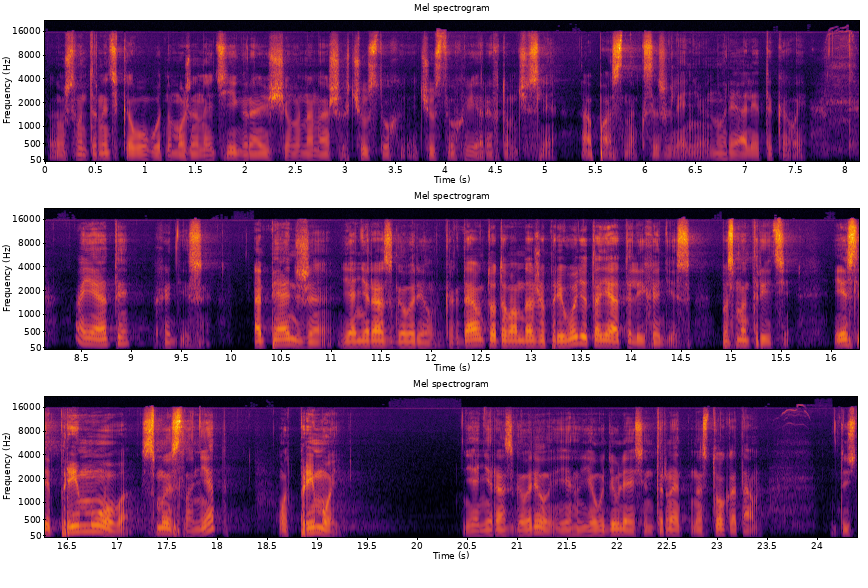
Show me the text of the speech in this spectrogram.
Потому что в интернете кого угодно можно найти, играющего на наших чувствах, чувствах веры в том числе опасно, к сожалению. Но реалии таковы. Аяты, хадисы. Опять же, я не раз говорил, когда кто-то вам даже приводит аят или хадис, посмотрите, если прямого смысла нет, вот прямой, я не раз говорил, я, я удивляюсь, интернет настолько там. То есть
